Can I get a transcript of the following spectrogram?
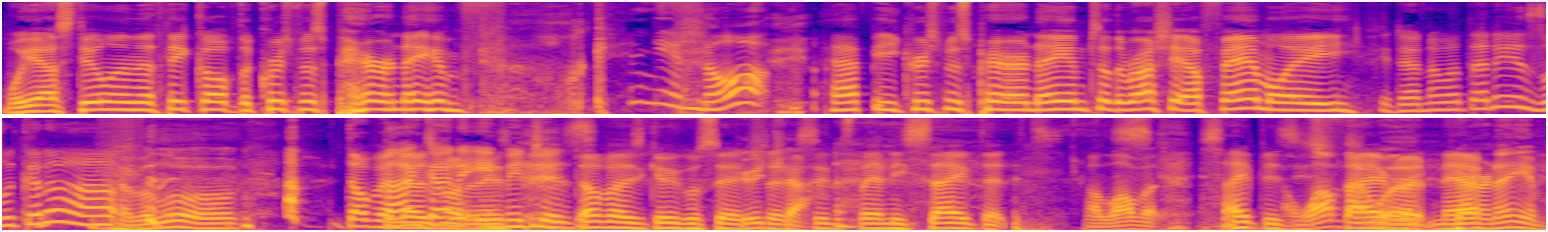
We are still in the thick of the Christmas perineum. Can you not? Happy Christmas perineum to the Rush Hour family. If you don't know what that is, look it up. Have a look. Dobbo Don't knows go what to it is. images. Dobbo's Google searched it Goocha. since then. He saved it. It's I love it. saved as I his love that favourite word, now. perineum.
